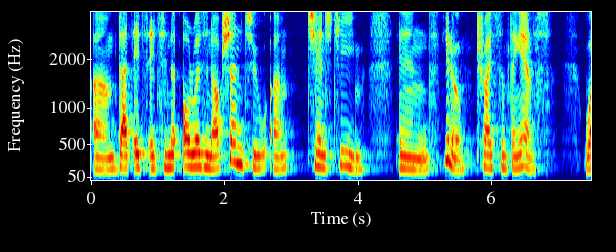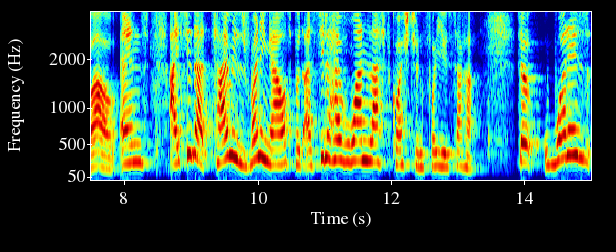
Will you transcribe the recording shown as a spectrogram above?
um, that it's it's an, always an option to um, change team and you know try something else. Wow. And I see that time is running out, but I still have one last question for you, Sara. So what is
